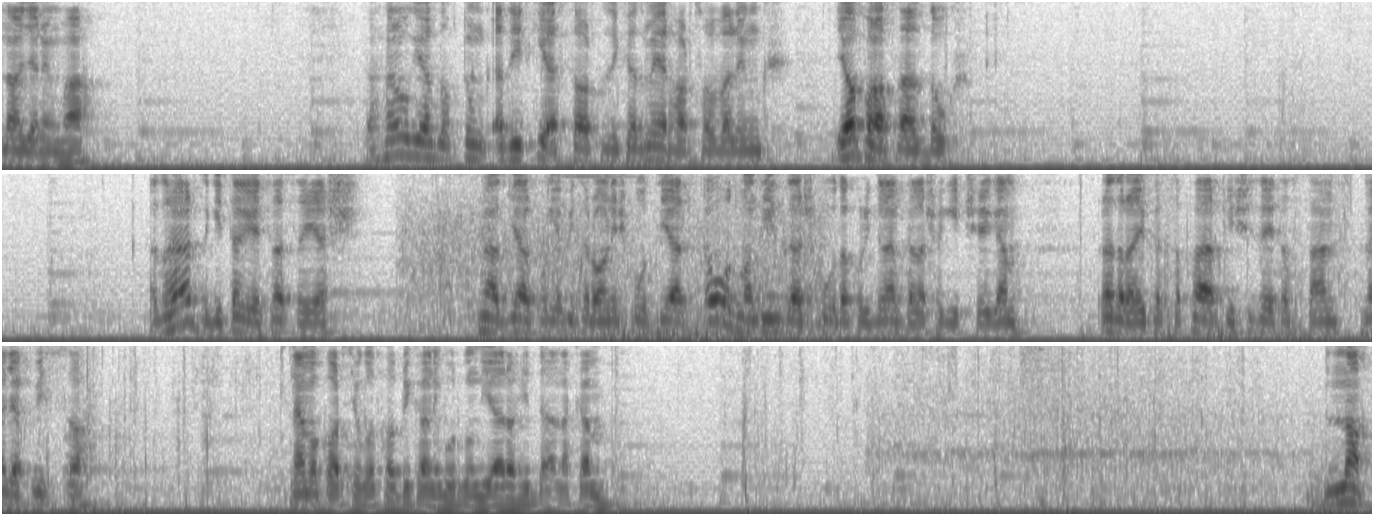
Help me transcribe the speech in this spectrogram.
Na, gyerünk már. Technológiát loptunk, ez itt kihez tartozik, ez miért harcol velünk? Ja, palaszlázdók. Ez a herceg itt egész veszélyes. Mert el fogja bitorolni Skóciát. Ó, ott van 10 skód, akkor ide nem kell a segítségem. Ledaráljuk ezt a pár kis izét, aztán megyek vissza. Nem akarsz jogot fabrikálni Burgundiára, hidd el nekem. Na.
